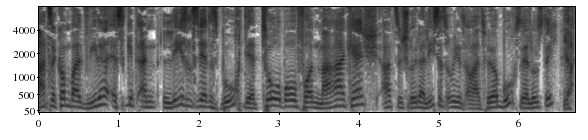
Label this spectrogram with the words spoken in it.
Arze, komm bald wieder. Es gibt ein lesenswertes Buch, Der Turbo von Marrakesch. Arze Schröder liest das übrigens auch als Hörbuch, sehr lustig. Ja.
